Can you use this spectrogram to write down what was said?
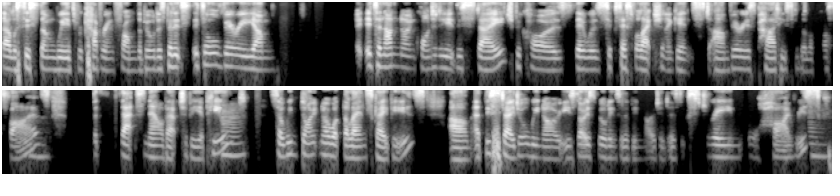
they'll assist them with recovering from the builders. But it's it's all very um, it's an unknown quantity at this stage because there was successful action against um, various parties for the La Crosse fires, mm. but that's now about to be appealed. Mm. So we don't know what the landscape is. Um, at this stage, all we know is those buildings that have been noted as extreme or high risk. Mm.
